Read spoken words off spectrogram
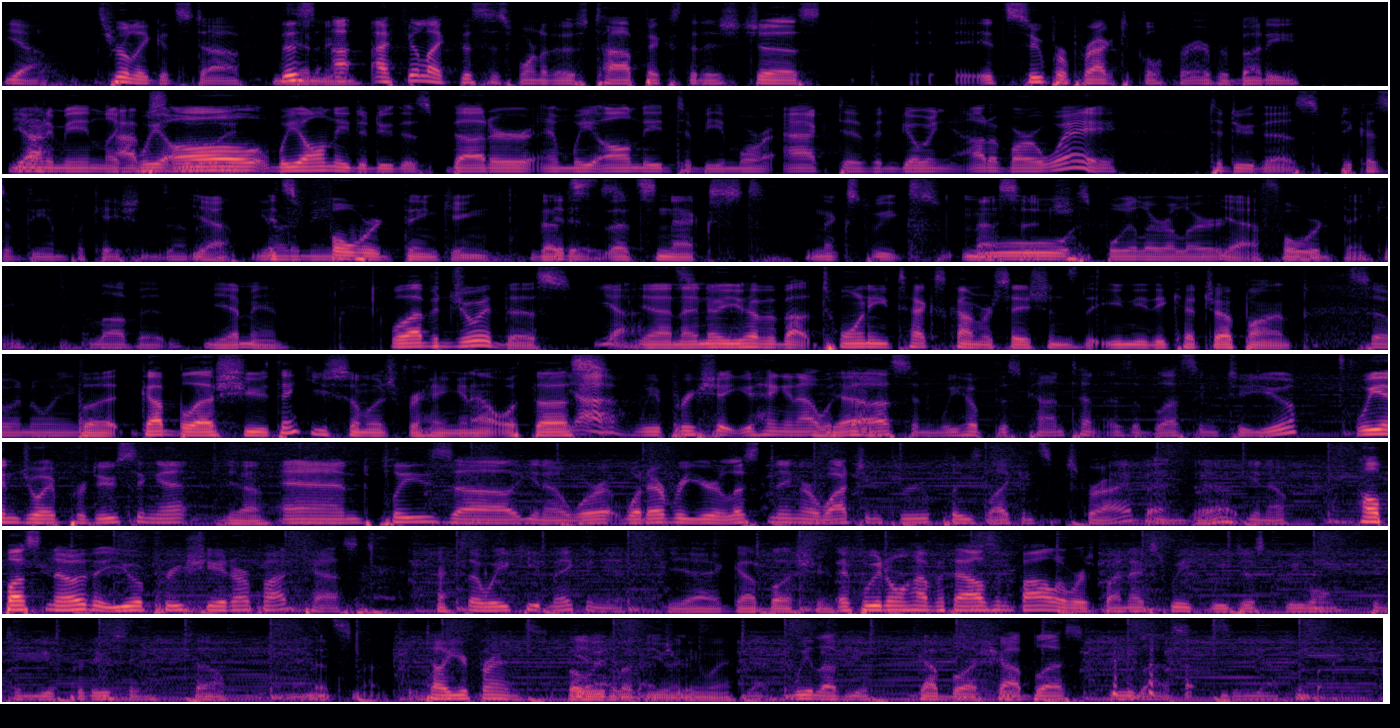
Yeah, it's really good stuff. This man. I, I feel like this is one of those topics that is just it's super practical for everybody. You Yeah, know what I mean? Like we all we all need to do this better and we all need to be more active in going out of our way to do this because of the implications of Yeah, it. Yeah, it's I mean? forward thinking. That's is. that's next next week's message. Ooh, spoiler alert. Yeah, forward thinking. Love it. Yeah, man. Well, I've enjoyed this. Yeah. Yeah, and I know you have about 20 text conversations that you need to catch up on. so annoying. But God bless you. Thank you so much for hanging out with us. yeah, we appreciate you hanging out with Yeah. us and we hope this content is a blessing to you. We enjoy producing it. Yeah. And please, uh, you know, whatever you're listening or watching through, please like and subscribe, and uh, Yeah. you know, help us know that you appreciate our podcast, so we keep making it. Yeah, God bless you. If we don't have a thousand followers by next week, we just we won't continue producing. So mm, That's not true. tell your friends. But we love you true. anyway. Yeah, we love you. God bless you. God bless. Do less. See ya. Bye.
